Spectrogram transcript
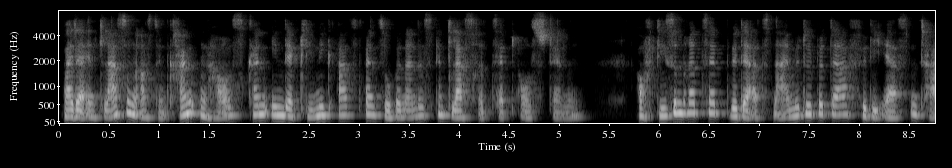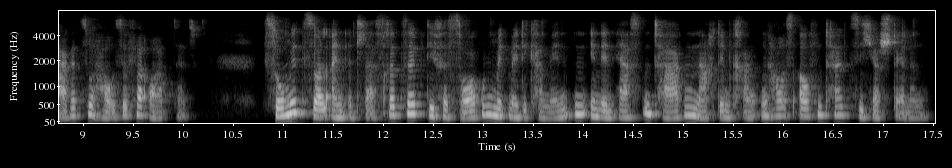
Bei der Entlassung aus dem Krankenhaus kann Ihnen der Klinikarzt ein sogenanntes Entlassrezept ausstellen. Auf diesem Rezept wird der Arzneimittelbedarf für die ersten Tage zu Hause verordnet. Somit soll ein Entlassrezept die Versorgung mit Medikamenten in den ersten Tagen nach dem Krankenhausaufenthalt sicherstellen.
